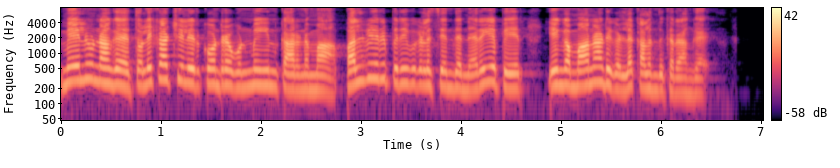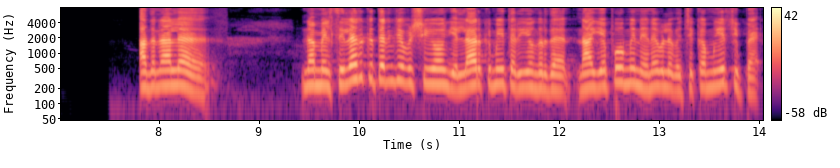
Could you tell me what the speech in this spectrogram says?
மேலும் நாங்கள் தொலைக்காட்சியில் இருக்கோன்ற உண்மையின் காரணமாக பல்வேறு பிரிவுகளை சேர்ந்த நிறைய பேர் எங்கள் மாநாடுகளில் கலந்துக்கிறாங்க. அதனால் நம்ம சிலருக்கு தெரிஞ்ச விஷயம் எல்லாருக்குமே தெரியுங்கிறத நான் எப்போவுமே நினைவில் வச்சுக்க முயற்சிப்பேன்.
